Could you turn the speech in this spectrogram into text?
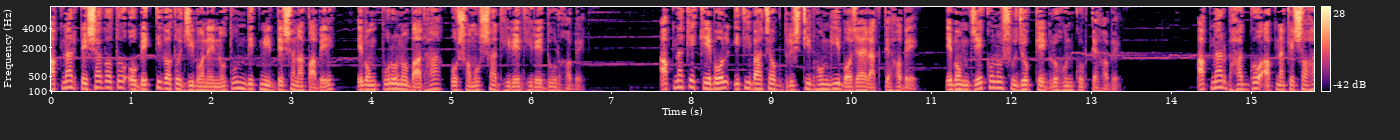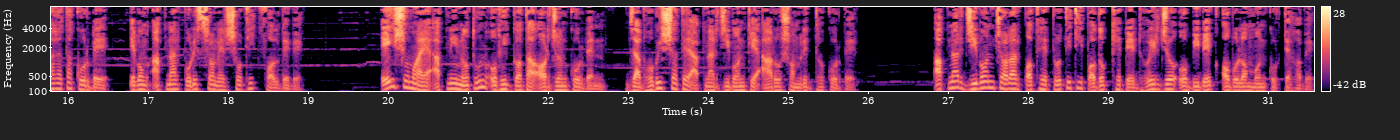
আপনার পেশাগত ও ব্যক্তিগত জীবনে নতুন দিক নির্দেশনা পাবে এবং পুরনো বাধা ও সমস্যা ধীরে ধীরে দূর হবে। আপনাকে কেবল ইতিবাচক দৃষ্টিভঙ্গি বজায় রাখতে হবে এবং যে কোনো সুযোগকে গ্রহণ করতে হবে। আপনার ভাগ্য আপনাকে সহায়তা করবে এবং আপনার পরিশ্রমের সঠিক ফল দেবে। এই সময়ে আপনি নতুন অভিজ্ঞতা অর্জন করবেন, যা ভবিষ্যতে আপনার জীবনকে আরও সমৃদ্ধ করবে। আপনার জীবন চলার পথে প্রতিটি পদক্ষেপে ধৈর্য ও বিবেক অবলম্বন করতে হবে।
